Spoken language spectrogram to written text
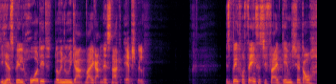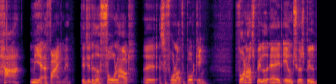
de her spil hurtigt, når vi nu i gang, var i gang med at snakke appspil. Et spil fra Fantasy Flight Games, jeg dog har mere erfaring med. Det er det, der hedder Fallout, øh, altså Fallout The Board Game. Fallout-spillet er et eventyrspil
